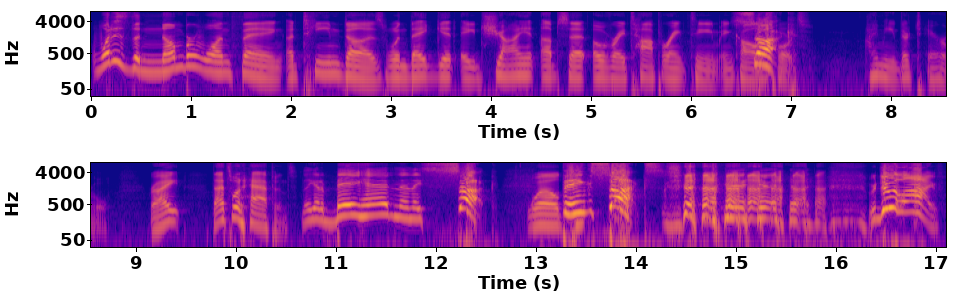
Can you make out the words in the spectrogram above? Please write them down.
what is the number one thing a team does when they get a giant upset over a top ranked team in college Suck. sports? I mean, they're terrible, right? That's what happens. They got a big head and then they suck. Well, Thing sucks. We're doing it live.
